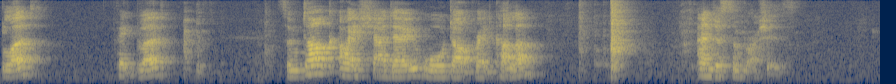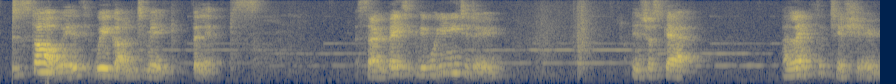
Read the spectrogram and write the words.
blood, fake blood, some dark eyeshadow or dark red colour, and just some brushes. To start with, we're going to make the lips. So basically what you need to do is just get a length of tissue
